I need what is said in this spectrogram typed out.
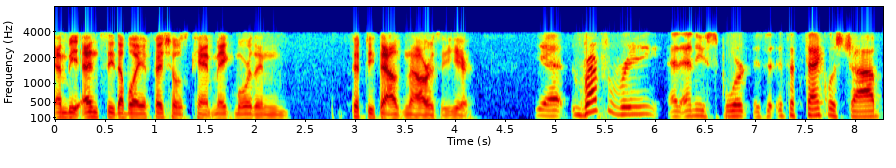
NCAA officials can't make more than fifty thousand dollars a year. Yeah, refereeing at any sport is a, it's a thankless job.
